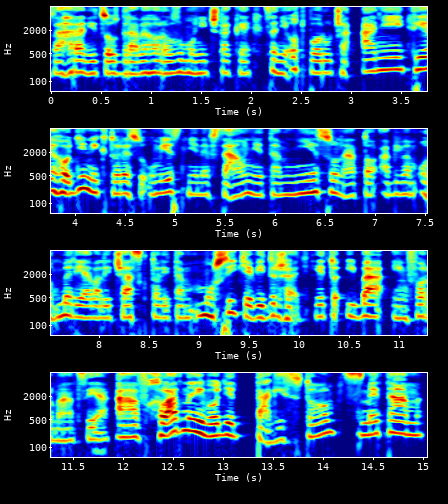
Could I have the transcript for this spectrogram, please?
za hranicou zdravého rozumu, nič také sa neodporúča. Ani tie hodiny, ktoré sú umiestnené v saune, tam nie sú na to, aby vám odmeriavali čas, ktorý tam musíte vydržať. Je to iba informácia. A v chladnej vode takisto sme tam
